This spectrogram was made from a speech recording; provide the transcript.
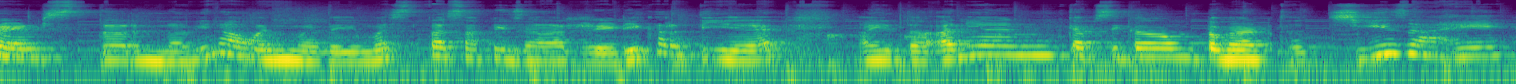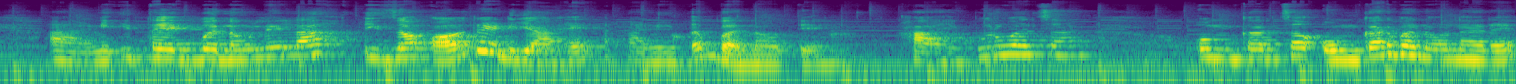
फ्रेंड्स तर नवीन आवनमध्ये मस्त असा पिझ्झा रेडी करतीये. इथं अनियन कॅप्सिकम टोमॅटो चीज आहे. आणि इथं एक बनवलेला पिझ्झा ऑलरेडी आहे. आणि इथं बनवते. हा आहे पूर्वाचा. ओंकारचा ओंकार बनवणार आहे.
